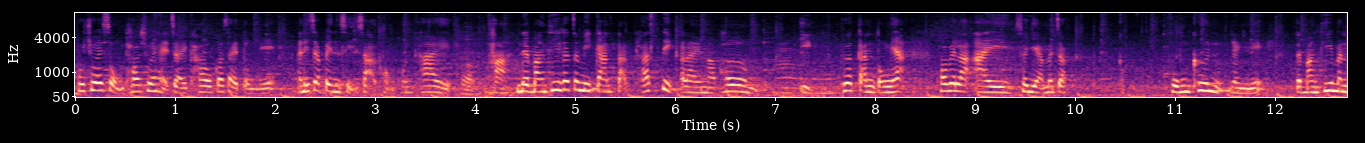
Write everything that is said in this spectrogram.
ผู้ช่วยส่งท่อช่วยหายใจเข้าก็ใส่ตรงนี้ อันนี้จะเป็นศีรษะของคนไข้ครับค่ะ ในบางที่ก็จะมีการตัดพลาสติกอะไรมาเพิ่มอีกเพื่อกันตรงเนี้ยเพราะเวลาไอส่วนใหญ่มันจะฟุ้งขึ้นอย่างนี้ แต่บางที่มัน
